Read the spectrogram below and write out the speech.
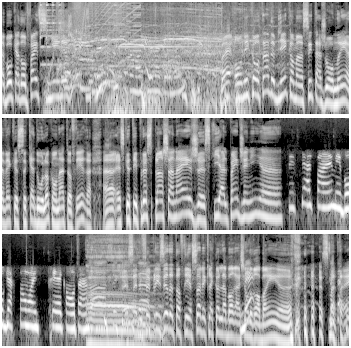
un beau cadeau de fête signé Énergie. Ben, on est content de bien commencer ta journée avec ce cadeau-là qu'on a à t'offrir. Euh, Est-ce que t'es plus planche à neige, euh, ski alpin, Jenny? Euh, C'est si alpin, mes beaux garçons vont être très contents. Ah, ça nous fait plaisir de t'offrir ça avec la collaboration Mais- de Robin euh, ce ta- matin.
